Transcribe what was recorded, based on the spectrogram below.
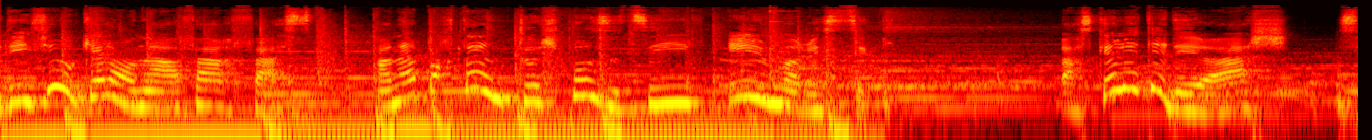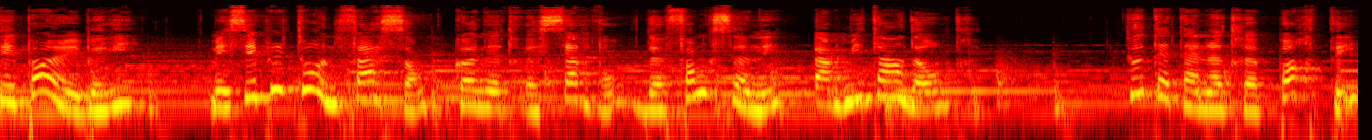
défis auxquels on a à faire face en apportant une touche positive et humoristique. Parce que le TDAH, c'est pas un bris, mais c'est plutôt une façon qu'a notre cerveau de fonctionner parmi tant d'autres. Tout est à notre portée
